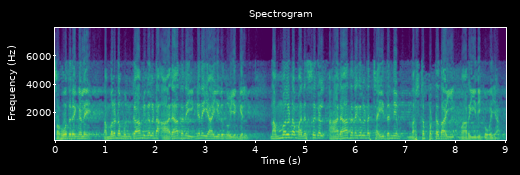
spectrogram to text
സഹോദരങ്ങളെ നമ്മളുടെ മുൻഗാമികളുടെ ആരാധന ഇങ്ങനെയായിരുന്നു എങ്കിൽ നമ്മളുടെ മനസ്സുകൾ ആരാധനകളുടെ ചൈതന്യം നഷ്ടപ്പെട്ടതായി മാറിയിരിക്കുകയാണ്.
